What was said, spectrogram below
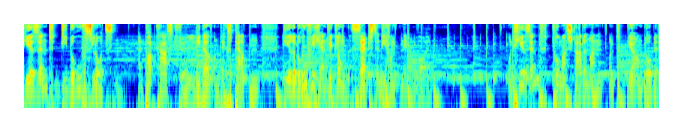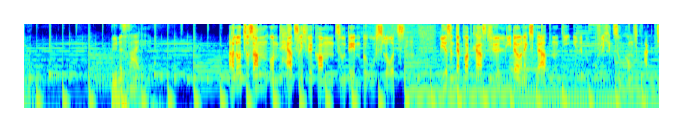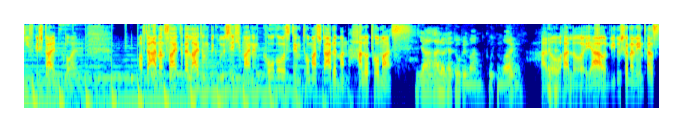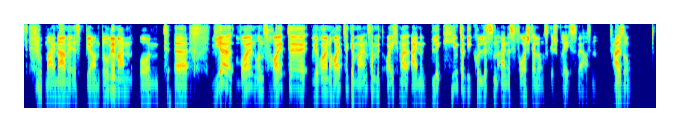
Hier sind die Berufslotsen, ein Podcast für Leader und Experten, die ihre berufliche Entwicklung selbst in die Hand nehmen wollen. Und hier sind Thomas Stadelmann und Björn Dobelmann. Bühne frei. Hallo zusammen und herzlich willkommen zu den Berufslotsen. Wir sind der Podcast für Leader und Experten, die ihre berufliche Zukunft aktiv gestalten wollen. Auf der anderen Seite der Leitung begrüße ich meinen Co-Host, den Thomas Stadelmann. Hallo Thomas. Ja, hallo Herr Dobelmann. Guten Morgen. Hallo, hallo. Ja, und wie du schon erwähnt hast, mein Name ist Björn Dobelmann und äh, wir wollen uns heute, wir wollen heute gemeinsam mit euch mal einen Blick hinter die Kulissen eines Vorstellungsgesprächs werfen. Also,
